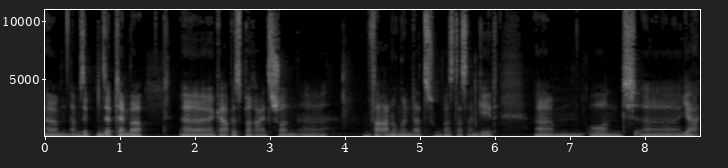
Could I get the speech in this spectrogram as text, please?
ähm, am 7. September äh, gab es bereits schon äh, Warnungen dazu, was das angeht. Ähm, und äh, ja,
